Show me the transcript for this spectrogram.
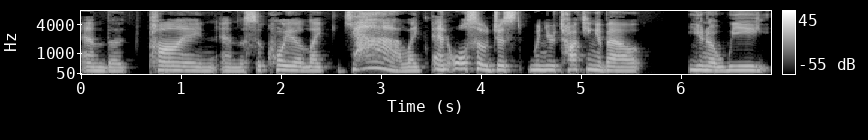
and the pine and the sequoia like yeah like and also just when you're talking about you know we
